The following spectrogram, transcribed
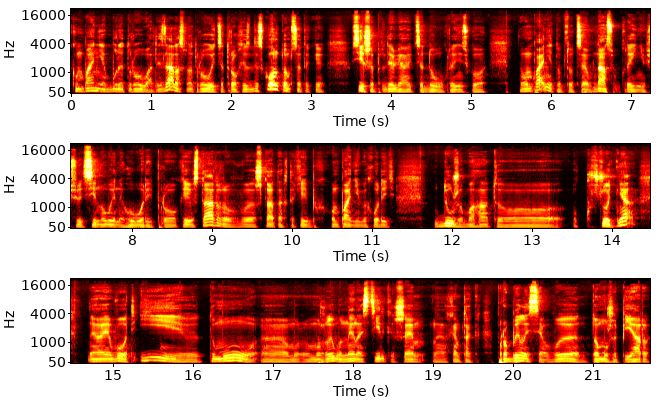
Компанія буде торгувати. Зараз вона торгується трохи з дисконтом. Все-таки всі ще придивляються до української компанії. Тобто, це в нас в Україні всі новини говорять про Київстар. В Штатах таких компаній виходить дуже багато щодня. Е, От, і тому, е, можливо, не настільки ще е, так пробилися в тому ж піар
